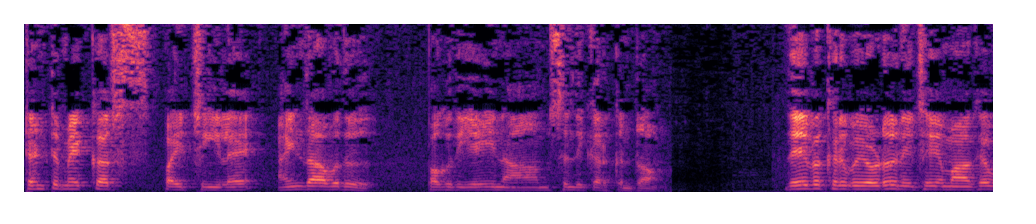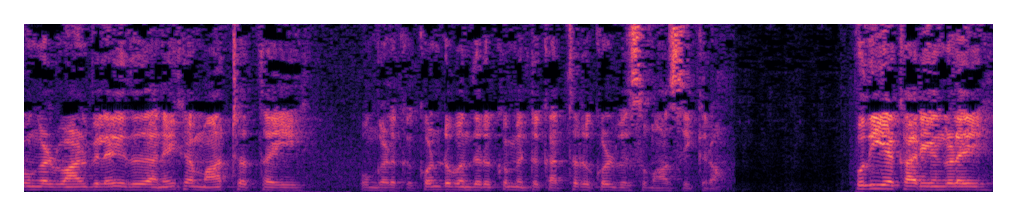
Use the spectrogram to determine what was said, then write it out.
டென்ட் மேக்கர்ஸ் பயிற்சியிலே ஐந்தாவது பகுதியை நாம் சிந்திக்க இருக்கின்றோம். தெய்வ கிருபையோடு நிச்சயமாக உங்கள் வாழ்விலே இது அநேக மாற்றத்தை உங்களுக்கு கொண்டு வந்திருக்கும் என்று கர்த்தருக்குள் விசுவாசிக்கிறோம். புதிய காரியங்களை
